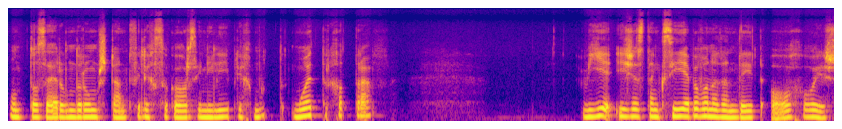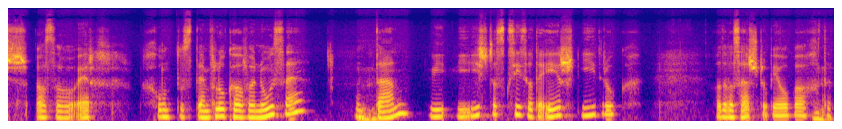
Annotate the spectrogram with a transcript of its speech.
und dass er unter Umständen vielleicht sogar seine liebliche Mut Mutter kann treffen Wie ist es dann gewesen, eben, als er dann dort angekommen ist? Also er kommt aus dem Flughafen raus und mhm. dann, wie, wie ist das gewesen, so der erste Eindruck? Oder was hast du beobachtet?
